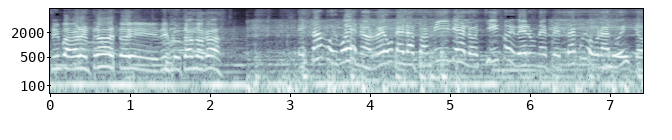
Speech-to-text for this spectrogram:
sin pagar entrada, estoy disfrutando acá. Está muy bueno, reúne a la familia, a los chicos y ver un espectáculo gratuito.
